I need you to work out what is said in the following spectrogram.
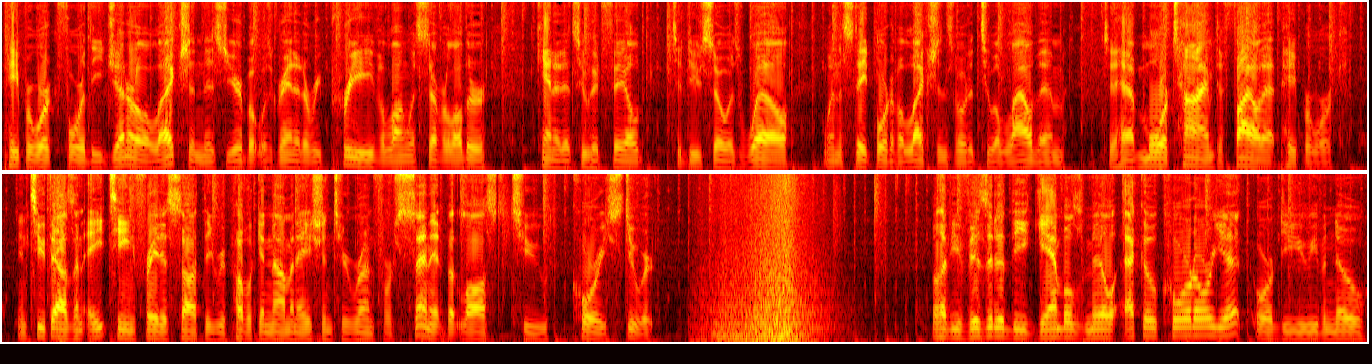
paperwork for the general election this year but was granted a reprieve along with several other candidates who had failed to do so as well when the State Board of Elections voted to allow them to have more time to file that paperwork. In 2018, Freitas sought the Republican nomination to run for Senate but lost to Corey Stewart. Well, have you visited the Gamble's Mill Eco Corridor yet, or do you even know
